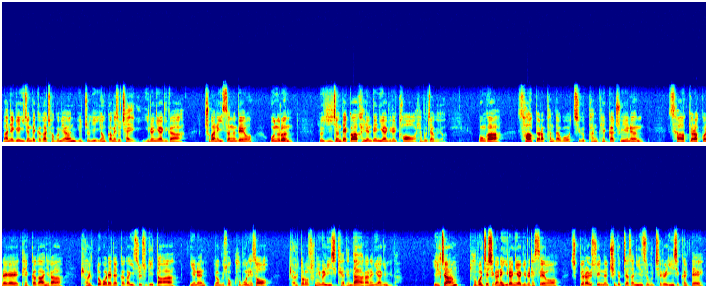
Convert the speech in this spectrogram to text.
만약에 이전 대가가 적으면 이쪽이 영가매수 차익 이런 이야기가 초반에 있었는데요. 오늘은 요 이전 대가와 관련된 이야기를 더 해보자고요. 뭔가 사업 결합한다고 지급한 대가 중에는 사업 결합 거래의 대가가 아니라 별도 거래 대가가 있을 수도 있다. 얘는 여기서 구분해서 별도로 손익을 인식해야 된다라는 이야기입니다. 1장 두 번째 시간에 이런 이야기를 했어요. 식별할 수 있는 취득자산 인수부채를 인식할 때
